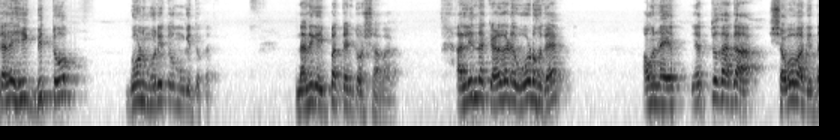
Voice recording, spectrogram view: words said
ತಲೆ ಹೀಗೆ ಬಿತ್ತು, ಗೋಣ್ ಮುರಿತು, ಮುಗಿತು ಕತೆ. ನನಗೆ ಇಪ್ಪತ್ತೆಂಟು ವರ್ಷ ಆವಾಗ. ಅಲ್ಲಿಂದ ಕೆಳಗಡೆ ಓಡೋದೆ ಹೋದೆ ಅವನ್ನ ಎತ್, ಎತ್ತದಾಗ ಶವವಾಗಿದ್ದ.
